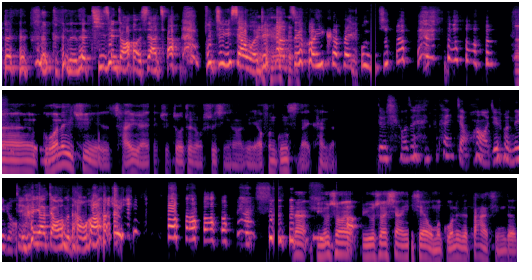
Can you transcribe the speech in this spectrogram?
对 对对对，提前找好下家，不至于像我这样 最后一刻被通知。嗯，国内去裁员去做这种事情啊，也要分公司来看的。对不起，我最近他一讲话我就有那种 要找我们谈话。那比如说，比如说像一些我们国内的大型的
